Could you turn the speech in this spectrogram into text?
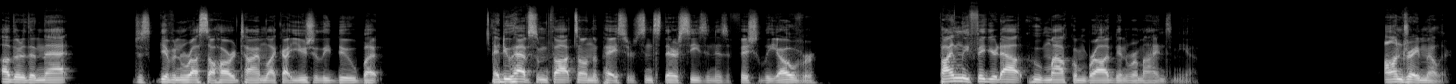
other than that. Just giving Russ a hard time like I usually do. But I do have some thoughts on the Pacers since their season is officially over. Finally figured out who Malcolm Brogdon reminds me of Andre Miller.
